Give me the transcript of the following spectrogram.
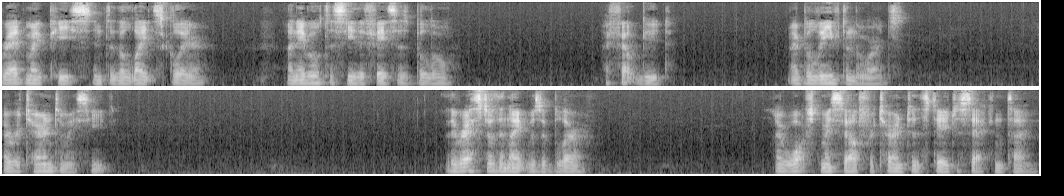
read my piece into the light's glare, unable to see the faces below. I felt good. I believed in the words. I returned to my seat. The rest of the night was a blur. I watched myself return to the stage a second time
